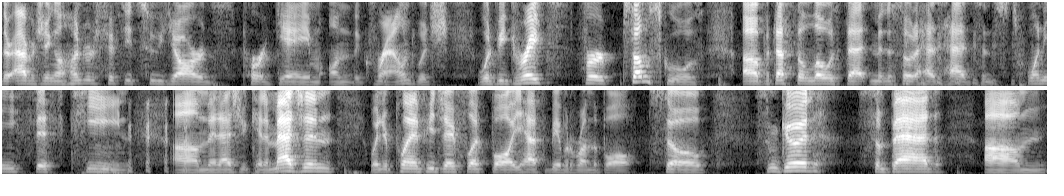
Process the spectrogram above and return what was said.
They're averaging 152 yards per game on the ground, which would be great for some schools, uh, but that's the lowest that Minnesota has had since 2015. Um, and as you can imagine, when you're playing PJ Fleck ball, you have to be able to run the ball. So, some good, some bad, um,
